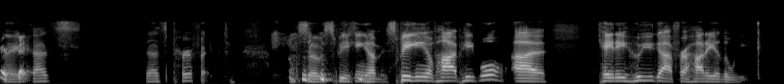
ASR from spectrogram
like that's that's perfect so speaking of speaking of hot people uh katie who you got for hottie of the week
